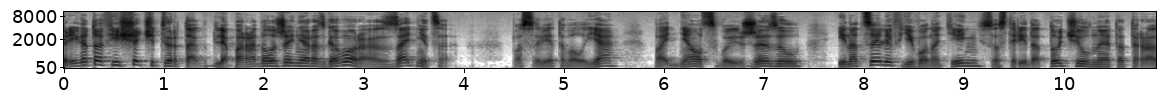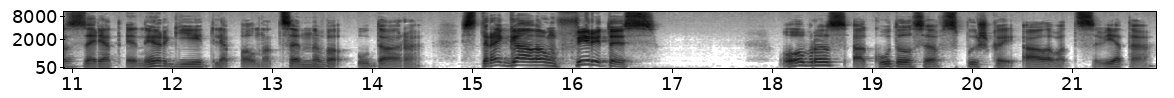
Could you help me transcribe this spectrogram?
«Приготовь еще четвертак для продолжения разговора, задница!» Посоветовал я, поднял свой жезл и, нацелив его на тень, сосредоточил на этот раз заряд энергии для полноценного удара. «Стрегалом фиритес!» Образ окутался вспышкой алого цвета,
